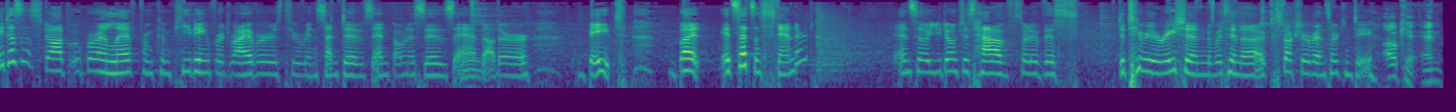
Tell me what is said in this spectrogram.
it doesn't stop Uber and Lyft from competing for drivers through incentives and bonuses and other bait, but it sets a standard. And so you don't just have sort of this deterioration within a structure of uncertainty. Okay, and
